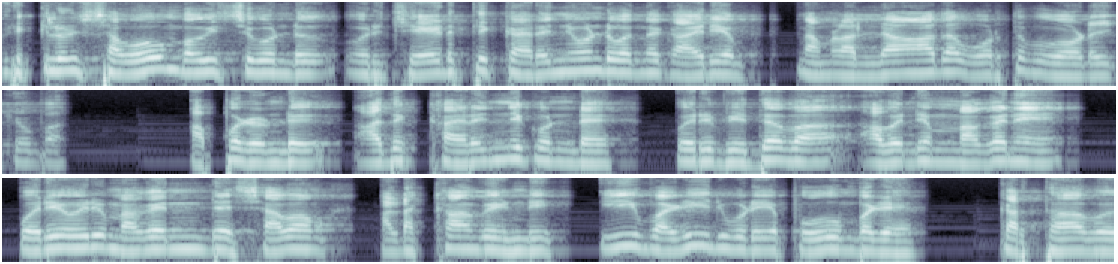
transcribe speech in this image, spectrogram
ഒരിക്കലൊരു ശവവും വഹിച്ചുകൊണ്ട് ഒരു ചേടത്തി കരഞ്ഞുകൊണ്ട് വന്ന കാര്യം നമ്മളല്ലാതെ ഓർത്തു പോകടയ്ക്കുമ്പോൾ അപ്പോഴുണ്ട് അത് കരഞ്ഞുകൊണ്ട് ഒരു വിധവ അവന്റെ മകനെ ഒരേ ഒരു മകന്റെ ശവം അടക്കാൻ വേണ്ടി ഈ വഴിയിലൂടെ പോകുമ്പോഴേ കർത്താവ്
